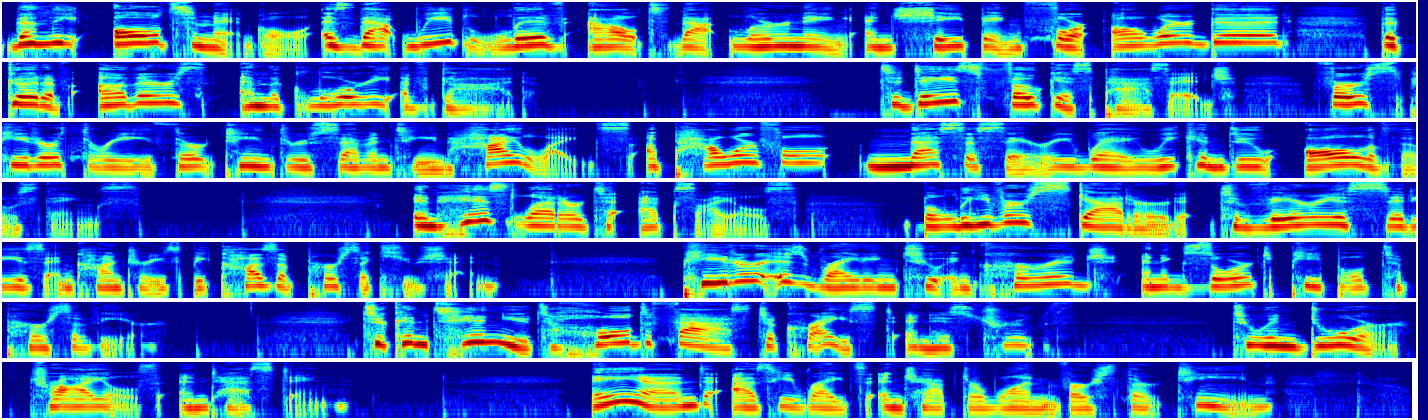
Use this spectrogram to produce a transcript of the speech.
then the ultimate goal is that we'd live out that learning and shaping for our good, the good of others, and the glory of God. Today's focus passage, 1 Peter 3 13 through 17, highlights a powerful, necessary way we can do all of those things. In his letter to exiles, believers scattered to various cities and countries because of persecution. Peter is writing to encourage and exhort people to persevere, to continue to hold fast to Christ and his truth, to endure trials and testing. And as he writes in chapter 1, verse 13,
